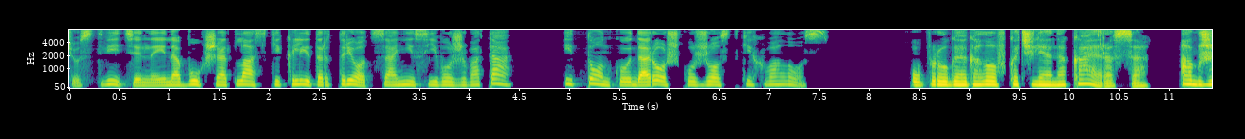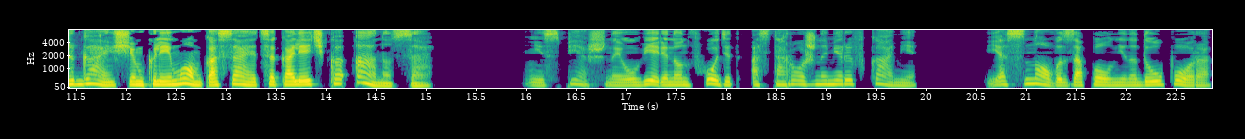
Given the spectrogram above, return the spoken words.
Чувствительный и набухший от ласки клитор трется о низ его живота и тонкую дорожку жестких волос. Упругая головка члена Кайроса обжигающим клеймом касается колечка ануса. Неспешно и уверенно он входит осторожными рывками. Я снова заполнена до упора.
